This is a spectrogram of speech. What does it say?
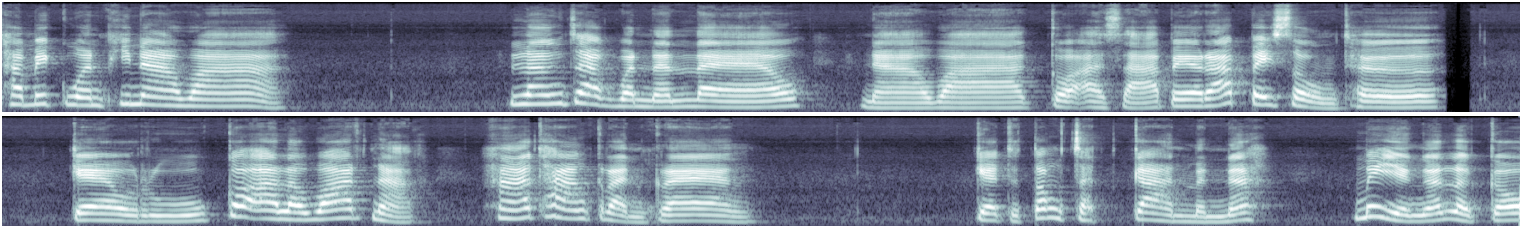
ถ้าไม่กวนพี่นาวา หลังจากวันนั้นแล้ว นาวาก็อาสาไปรับไปส่งเธอ แก้วรู้ก็อารวาสหนัก หาทางกลั่นแกล้ง แกจะต้องจัดการมันนะ ไม่อย่างนั้นล่ะก็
